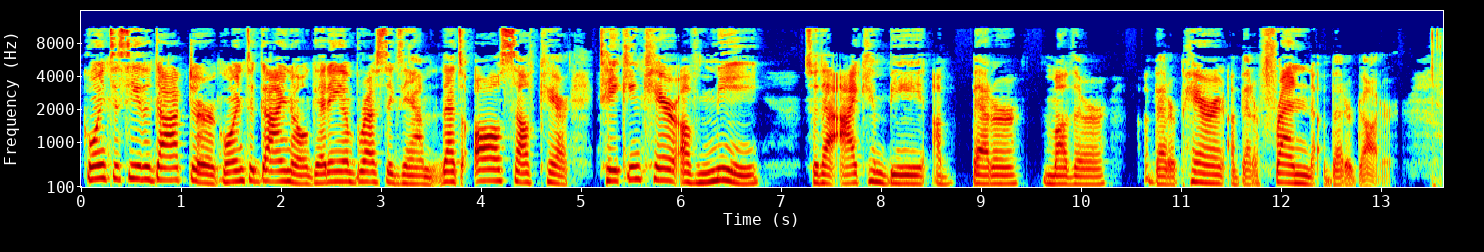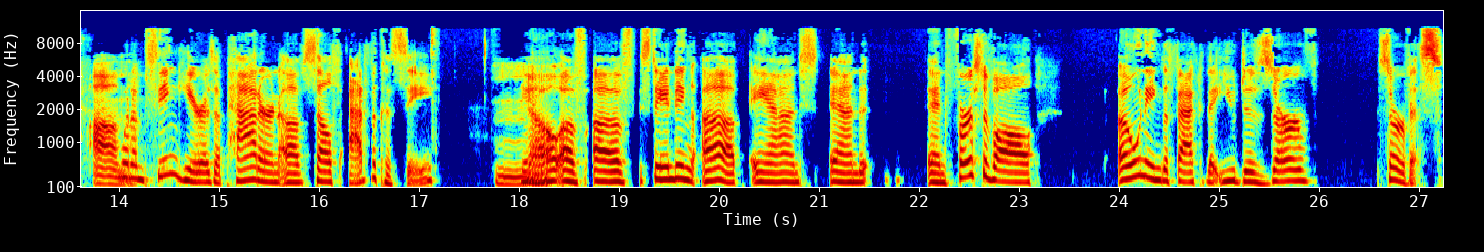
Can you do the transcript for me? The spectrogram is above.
Going to see the doctor, going to gyno, getting a breast exam. That's all self care. Taking care of me so that I can be a better mother, a better parent, a better friend, a better daughter. Um, what I'm seeing here is a pattern of self advocacy, mm. you know, of, of standing up and, and, and first of all, owning the fact that you deserve service.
